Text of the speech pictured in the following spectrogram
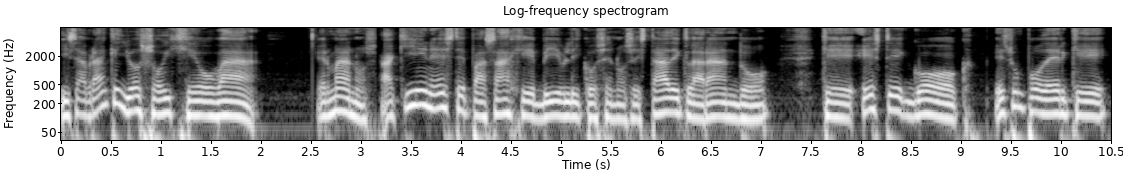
y sabrán que yo soy Jehová Hermanos, aquí en este pasaje bíblico se nos está declarando que este Gog es un poder que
